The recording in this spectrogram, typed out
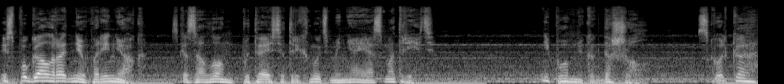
Испугал родню паренек», — сказал он, пытаясь отряхнуть меня и осмотреть. «Не помню, как дошел. Сколько...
